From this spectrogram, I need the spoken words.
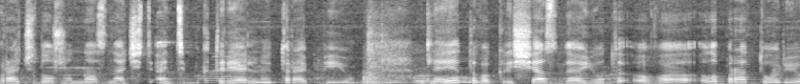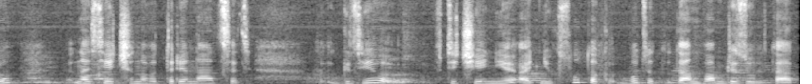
Врач должен назначить антибактериальную терапию. Для этого клеща сдают в лабораторию насеченного 13, где в течение одних суток будет дан вам результат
